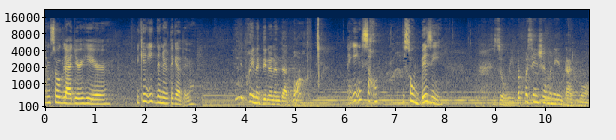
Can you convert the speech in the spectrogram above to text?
I'm so glad you're here. We can eat dinner together. Hindi pa kayo nag-dinner ng dad mo? Naiinis ako. He's so busy. Zoe, pagpasensya mo na yung dad mo.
